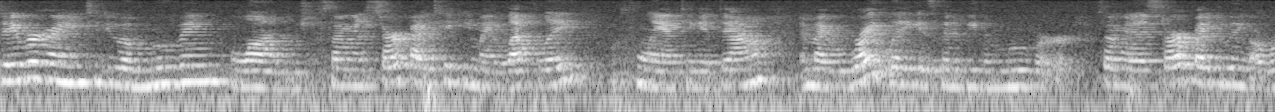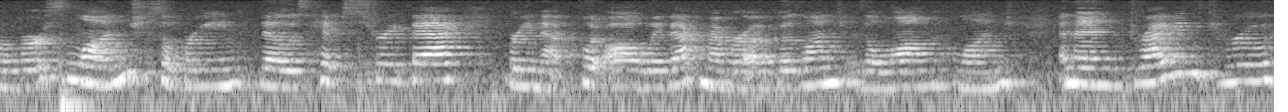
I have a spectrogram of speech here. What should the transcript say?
today we're going to do a moving lunge. So I'm going to start by taking my left leg, planting it down, and my right leg is going to be the mover. So I'm going to start by doing a reverse lunge, so bringing those hips straight back, bringing that foot all the way back. Remember, a good lunge is a long lunge. And then driving through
